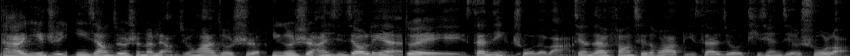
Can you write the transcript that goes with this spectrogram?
他一直印象最深的两句话，就是一个是安西教练对三井说的吧，现在放弃的话，比赛就提前结。结束了，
